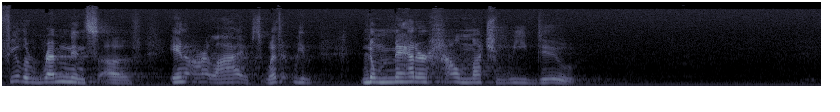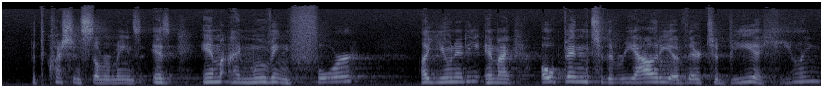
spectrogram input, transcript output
feel the remnants of in our lives, whether we, no matter how much we do. But the question still remains is am I moving for a unity? Am I open to the reality of there to be a healing?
